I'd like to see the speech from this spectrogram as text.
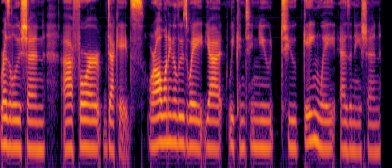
resolution uh, for decades. We're all wanting to lose weight, yet we continue to gain weight as a nation.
